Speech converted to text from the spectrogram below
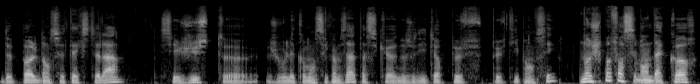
de Paul dans ce texte-là. C'est juste, euh, je voulais commencer comme ça parce que nos auditeurs peuvent, peuvent y penser. Moi, je suis pas forcément d'accord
